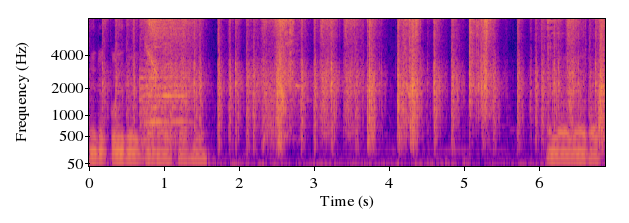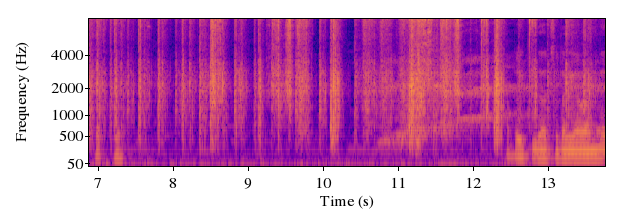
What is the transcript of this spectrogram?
मेरे को ही रही जाना चाहिए अल्लाह अल्लाह किधर चला गया बंदे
